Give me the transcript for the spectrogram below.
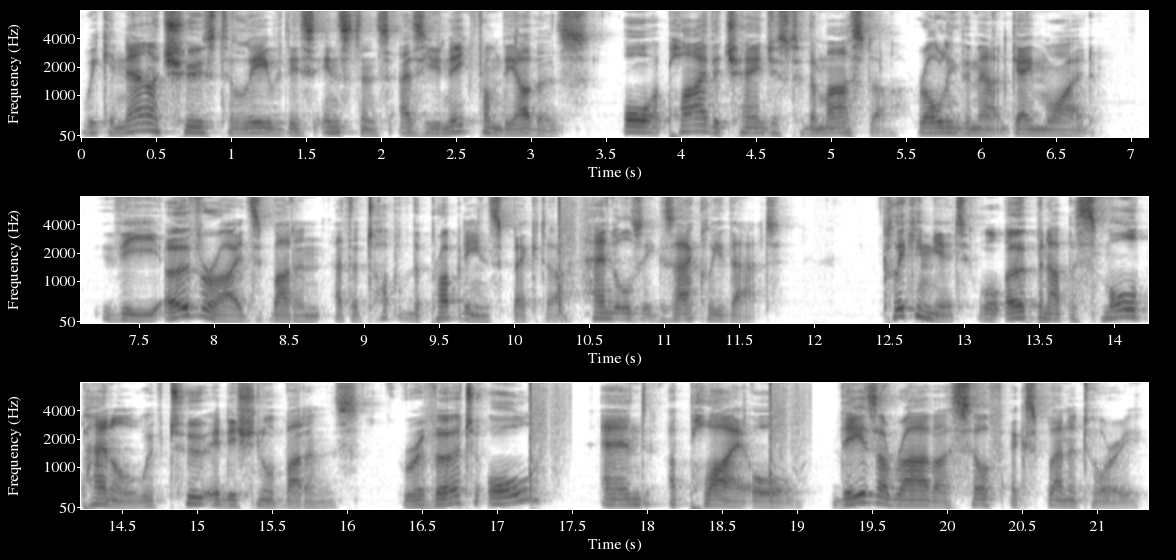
We can now choose to leave this instance as unique from the others, or apply the changes to the master, rolling them out game-wide. The Overrides button at the top of the Property Inspector handles exactly that. Clicking it will open up a small panel with two additional buttons, Revert All and Apply All. These are rather self-explanatory.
